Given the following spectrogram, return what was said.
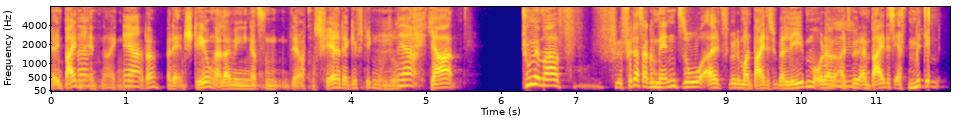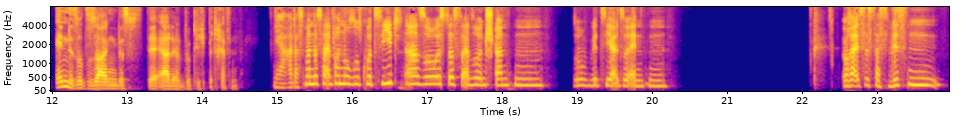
Ja, in beiden oder? Enden eigentlich, ja. oder? Bei der Entstehung, allein wegen den ganzen der Atmosphäre der giftigen und so. Ja. ja tun wir mal für das Argument so, als würde man beides überleben oder mhm. als würde ein beides erst mit dem Ende sozusagen des, der Erde wirklich betreffen. Ja, dass man das einfach nur so kurz sieht, ah, so ist das also entstanden, so wird sie also enden. Oder ist es das Wissen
